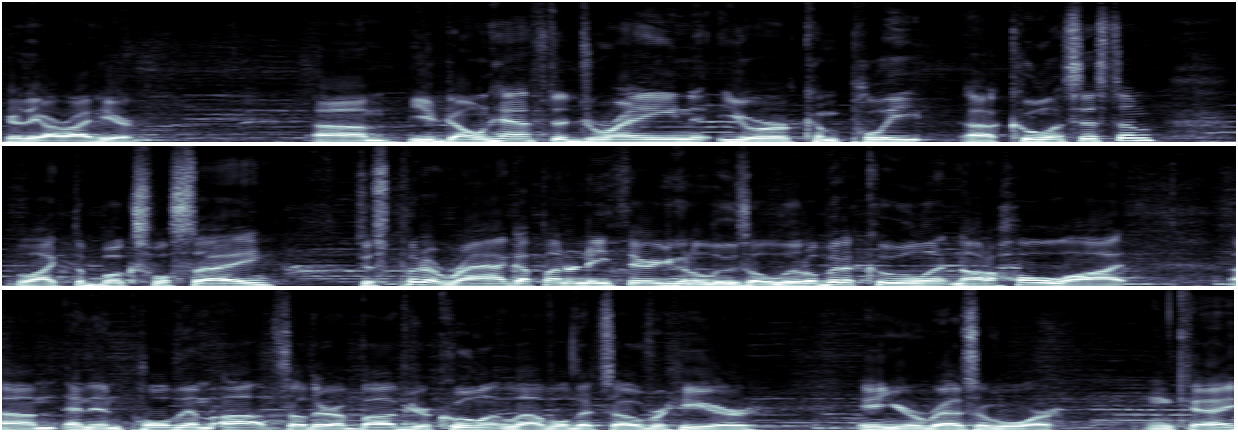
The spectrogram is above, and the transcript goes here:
Here they are right here. Um, you don't have to drain your complete uh, coolant system like the books will say. Just put a rag up underneath there. You're going to lose a little bit of coolant, not a whole lot, um, and then pull them up so they're above your coolant level that's over here in your reservoir, okay?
